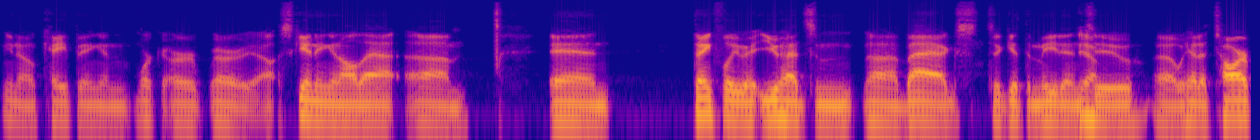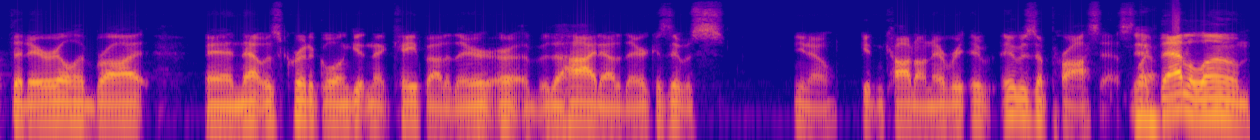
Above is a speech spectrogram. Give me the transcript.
you know caping and work or, or uh, skinning and all that. Um, and thankfully you had some uh, bags to get the meat into. Uh, we had a tarp that Ariel had brought, and that was critical in getting that cape out of there, or the hide out of there, because it was, you know, getting caught on every. It, it was a process. Yeah. Like that alone.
